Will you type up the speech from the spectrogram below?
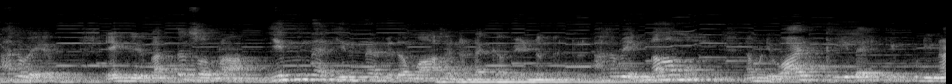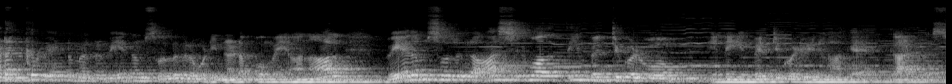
ஆகவே எங்கு பக்தன் சொன்னால் இன்ன இன்ன விதமாக நடக்க வேண்டும் என்று. ஆகவே நாமும் நம்முடைய வாழ்க்கையில இப்படி நடக்க வேண்டும் என்று வேதம் சொல்லுகிறபடி நடப்போமே. ஆனால் வேதம் சொல்லுகிற ஆசீர்வாதத்தையும் பெற்றுக்கொள்வோம். இன்னைக்கு பெற்றுக்கொள்வீர்களாக. காட் பிளஸ்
